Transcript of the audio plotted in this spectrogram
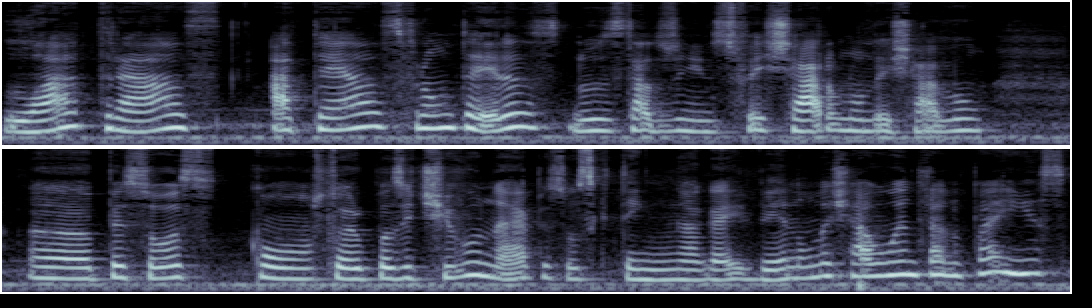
Lá atrás, até as fronteiras dos Estados Unidos fecharam, não deixavam uh, pessoas com soro positivo, né? Pessoas que têm HIV, não deixavam entrar no país,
